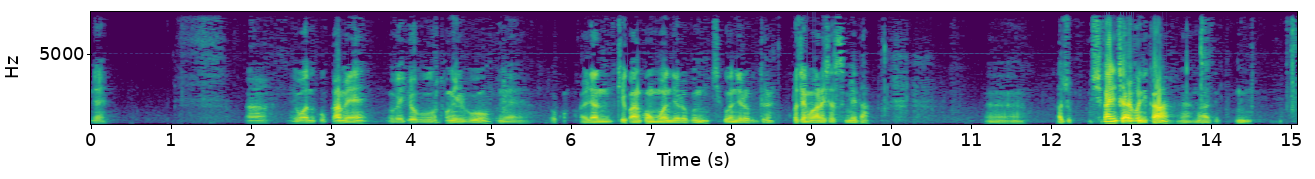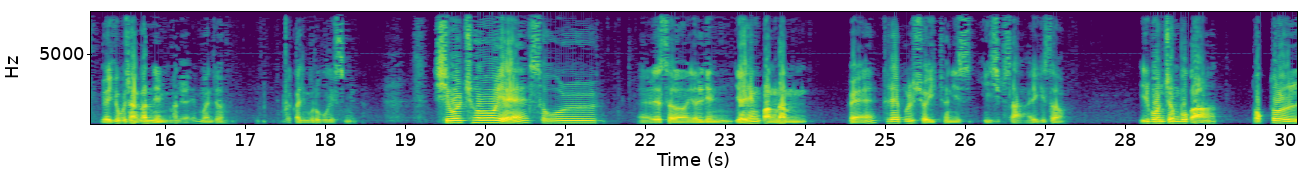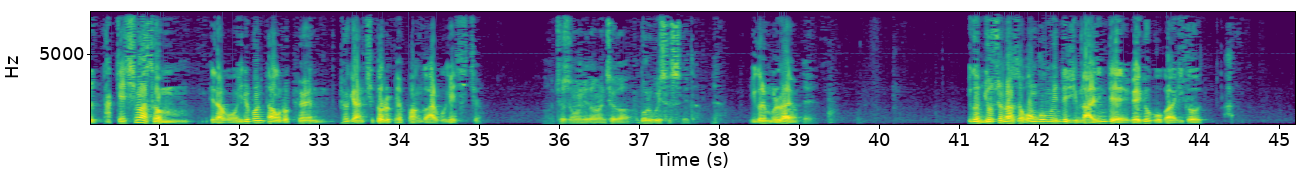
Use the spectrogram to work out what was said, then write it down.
네. 어, 이번 국감에 외교부, 통일부, 네, 또 관련 기관 공무원 여러분, 직원 여러분들 고생 많으셨습니다. 어, 아주 시간이 짧으니까 음, 외교부 장관님한테 네. 먼저 몇 가지 물어보겠습니다. 10월 초에 서울에서 열린 여행 박람회 트래블쇼 2024 여기서 일본 정부가 독도를 다케시마섬이라고 일본 땅으로 표현, 표기한 지도를 배포한 거 알고 계시죠? 어, 죄송합니다만 제가 모르고 있었습니다. 네. 이걸 몰라요? 네. 이건 뉴스 나서 온 국민들이 지금 난린데 외교부가 이거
